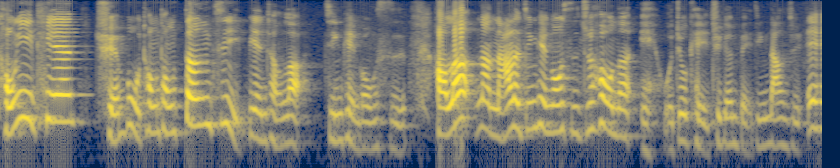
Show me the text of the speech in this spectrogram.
同一天全部通通登记变成了晶片公司。好了，那拿了晶片公司之后呢，哎，我就可以去跟北京当局，哎。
